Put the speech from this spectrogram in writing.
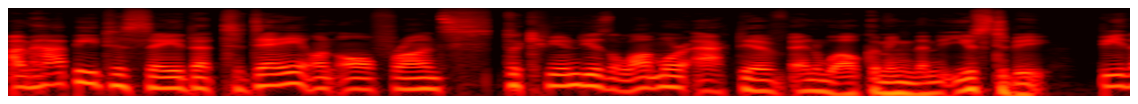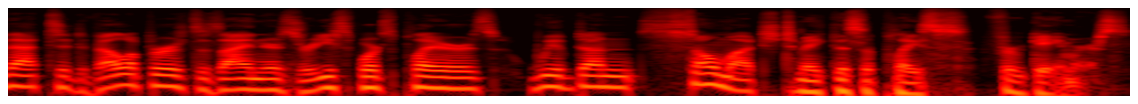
I'm happy to say that today, on all fronts, the community is a lot more active and welcoming than it used to be. Be that to developers, designers, or esports players, we have done so much to make this a place for gamers.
